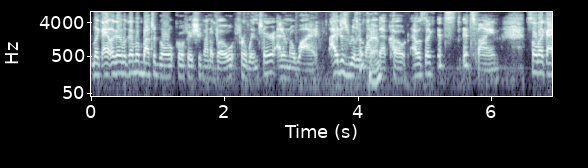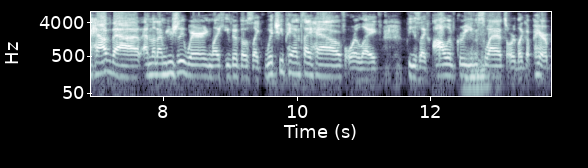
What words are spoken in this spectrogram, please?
Like I like, like I'm about to go go fishing on a boat for winter. I don't know why. I just really Okay. wanted that coat. I was like, it's it's fine. So like I have that, and then I'm usually wearing like either those like witchy pants I have, or like these like olive green sweats, or like a pair of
